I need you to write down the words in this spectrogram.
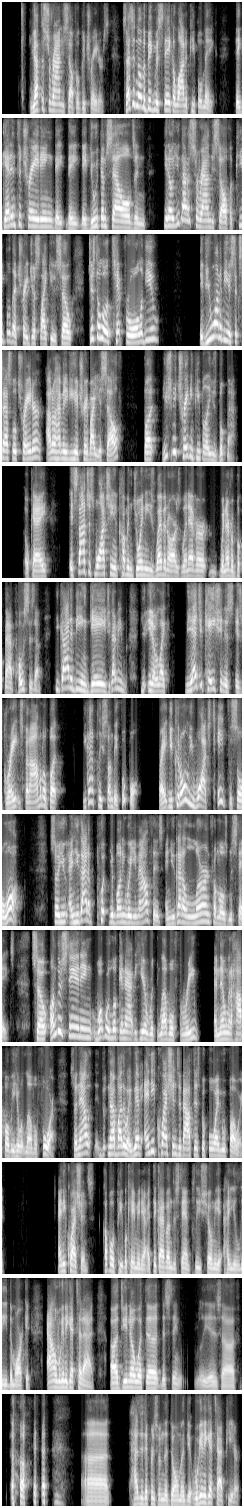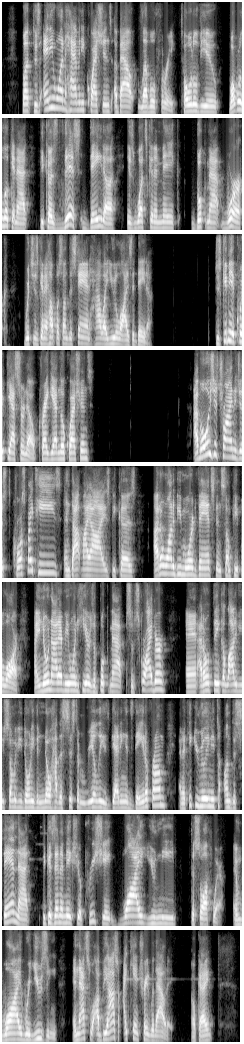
you have to surround yourself with good traders. So that's another big mistake a lot of people make they get into trading, they they they do it themselves, and you know you got to surround yourself with people that trade just like you. So just a little tip for all of you: if you want to be a successful trader, I don't know how many of you here trade by yourself, but you should be trading people that use Bookmap. Okay, it's not just watching and come and joining these webinars whenever whenever Bookmap hosts them. You got to be engaged. You got to be you, you know like the education is is great, it's phenomenal, but you got to play Sunday football, right? You can only watch tape for so long. So you and you got to put your money where your mouth is, and you got to learn from those mistakes. So understanding what we're looking at here with level three, and then we're gonna hop over here with level four. So now, now by the way, we have any questions about this before I move forward? Any questions? A couple of people came in here. I think I've understand. Please show me how you lead the market. Alan, we're gonna get to that. Uh, do you know what the this thing really is? Uh, uh, has a difference from the dome and view. We're gonna get to that, Peter. But does anyone have any questions about level three, total view, what we're looking at? Because this data is what's going to make Bookmap work, which is going to help us understand how I utilize the data. Just give me a quick yes or no. Craig, you have no questions? I'm always just trying to just cross my T's and dot my I's because I don't want to be more advanced than some people are. I know not everyone here is a Bookmap subscriber, and I don't think a lot of you, some of you don't even know how the system really is getting its data from. And I think you really need to understand that because then it makes you appreciate why you need the software and why we're using it. And that's why I'll be honest, I can't trade without it. Okay.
